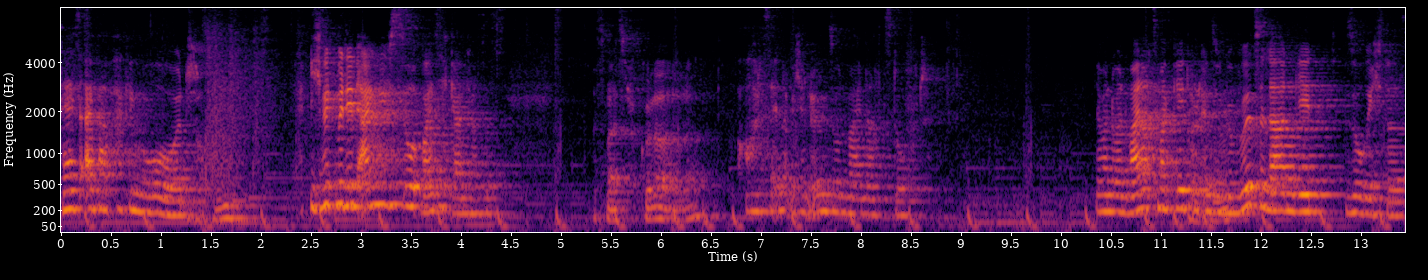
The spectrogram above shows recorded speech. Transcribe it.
Der ist einfach fucking rot. Ich würde mir den eigentlich so, weiß ich gar nicht, was das ist. Das weiße Schokolade, oder? Oh, das erinnert mich an irgendeinen so einen Weihnachtsduft. Wenn man über den Weihnachtsmarkt geht und in so einen Gewürzeladen geht, so riecht das.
